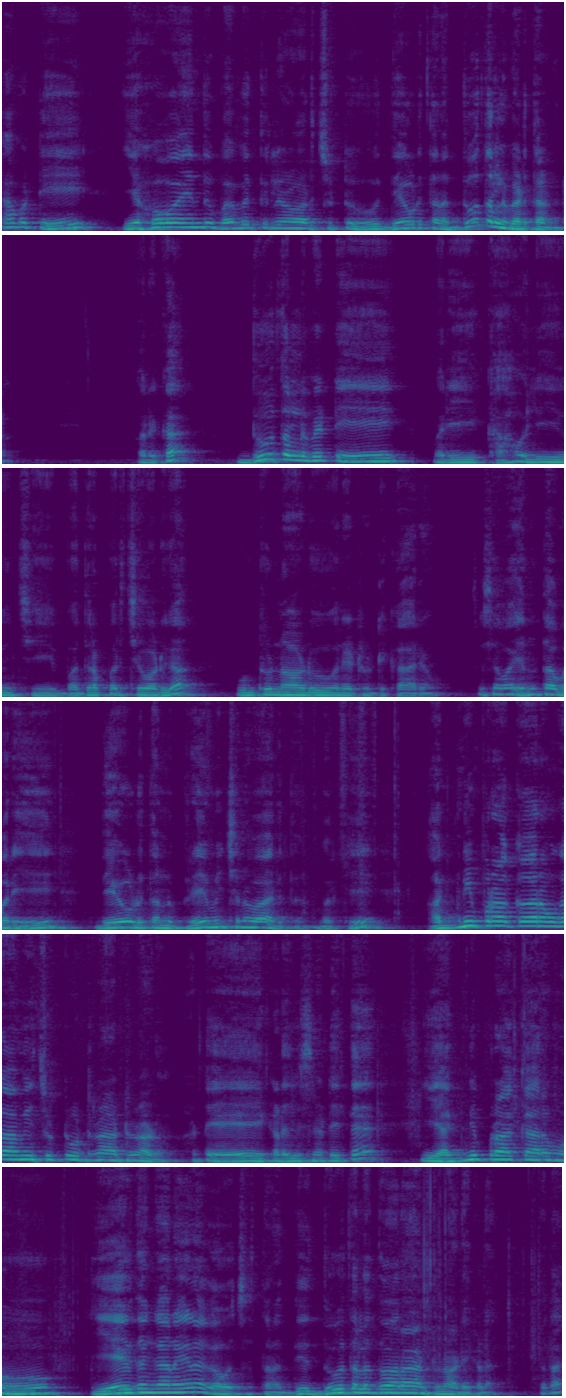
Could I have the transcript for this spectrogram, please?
కాబట్టి యహోవయందు భయభక్తులు గల వారి చుట్టూ దేవుడు తన దూతలను పెడతాడు. కనుక దూతలను పెట్టి మరి కావలి ఉంచి భద్రపరిచేవాడుగా ఉంటున్నాడు అనేటువంటి కార్యం. చూసావా? ఎంత మరి దేవుడు తను ప్రేమించిన వారి మరికి అగ్ని ప్రాకారముగా మీ చుట్టూ ఉంటున్నట్టున్నాడు అంటే ఇక్కడ చూసినట్టయితే ఈ అగ్ని ప్రాకారము ఏ విధంగానైనా కావచ్చు. తన దూతల ద్వారా అంటున్నాడు ఇక్కడ. కదా?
